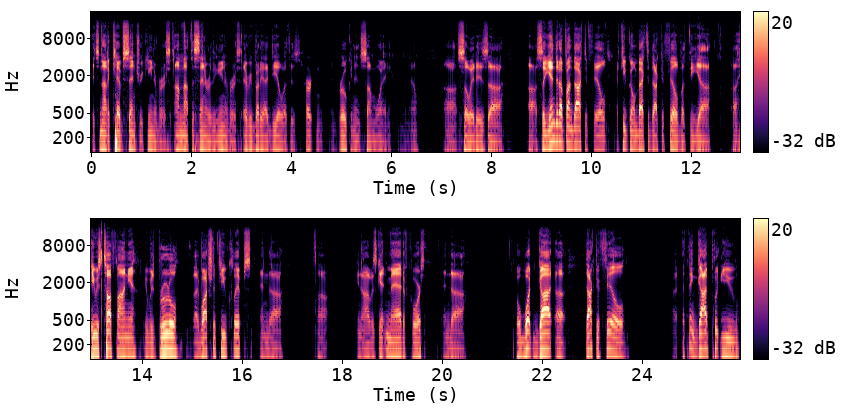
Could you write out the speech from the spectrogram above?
it's not a kev-centric universe. I'm not the center of the universe. Everybody i deal with is hurting and broken in some way you know uh, so it is uh, uh, so you ended up on dr phil i keep going back to dr phil but the uh, uh, he was tough on you. It was brutal. I watched a few clips, and uh, uh, you know I was getting mad, of course. And uh, but what got uh, Dr. Phil? I- think God put you,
